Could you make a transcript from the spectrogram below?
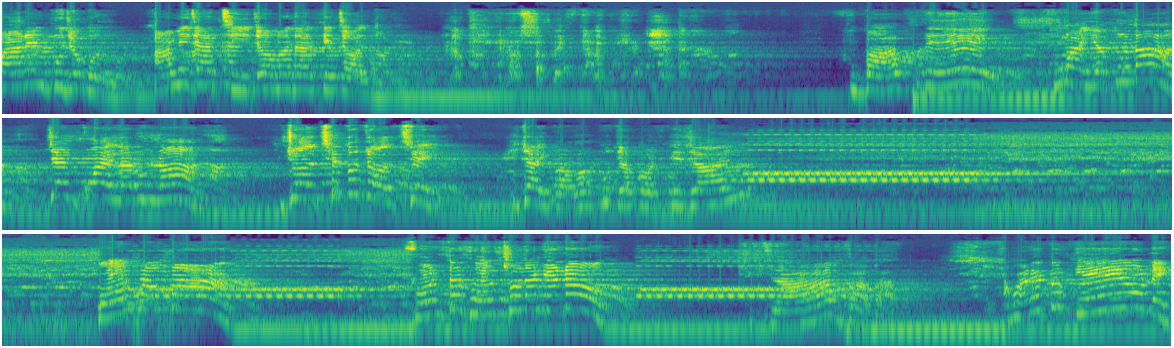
পারেন পুজো করুন। আমি যাচ্ছি জমাদারকে জল দিতে। বাপ রে মাইয়া তো না যেন কয়লারও না জ্বলছে তো জ্বলছে যাই বাবা পূজা করতে যাই। ফোনটা ধরছো না ঘরে তো কেউ নেই।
